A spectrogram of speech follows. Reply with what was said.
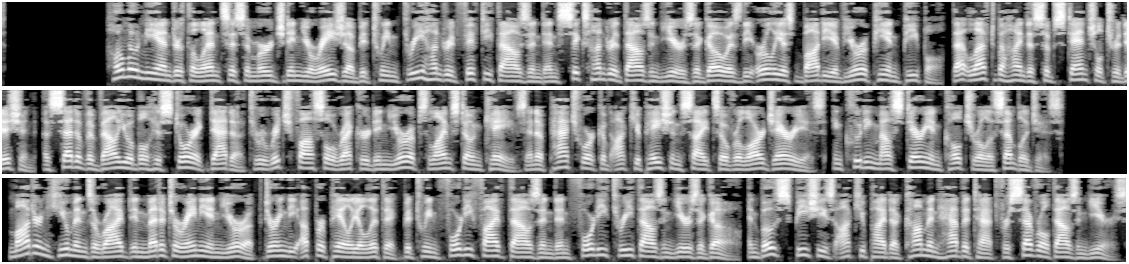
Homo neanderthalensis emerged in Eurasia between 350,000 and 600,000 years ago as the earliest body of European people, that left behind a substantial tradition, a set of evaluable historic data through rich fossil record in Europe's limestone caves and a patchwork of occupation sites over large areas, including Mousterian cultural assemblages. Modern humans arrived in Mediterranean Europe during the Upper Paleolithic between 45,000 and 43,000 years ago, and both species occupied a common habitat for several thousand years.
